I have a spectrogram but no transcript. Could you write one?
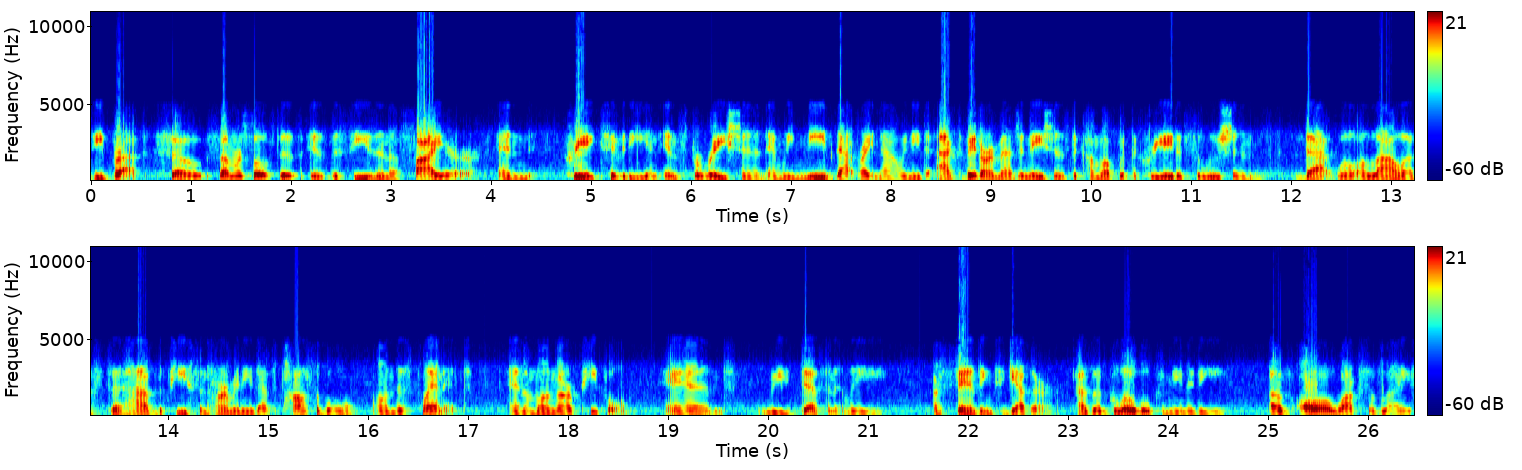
Deep breath. So, summer solstice is the season of fire and creativity and inspiration, and we need that right now. We need to activate our imaginations to come up with the creative solutions that will allow us to have the peace and harmony that's possible on this planet and among our people. And we definitely are standing together as a global community of all walks of life,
